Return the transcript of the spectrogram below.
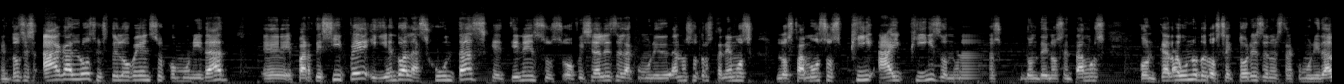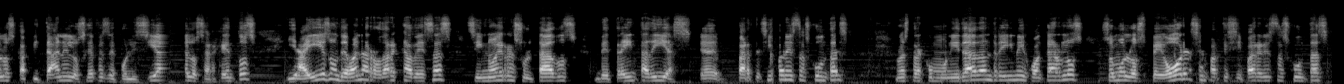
Entonces, hágalo si usted lo ve en su comunidad. Eh, participe y yendo a las juntas que tienen sus oficiales de la comunidad. Nosotros tenemos los famosos PIPs, donde nos, donde nos sentamos con cada uno de los sectores de nuestra comunidad, los capitanes, los jefes de policía, los sargentos, y ahí es donde van a rodar cabezas si no hay resultados de 30 días. Eh, participan estas juntas nuestra comunidad, Andreina y Juan Carlos, somos los peores en participar en estas juntas.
